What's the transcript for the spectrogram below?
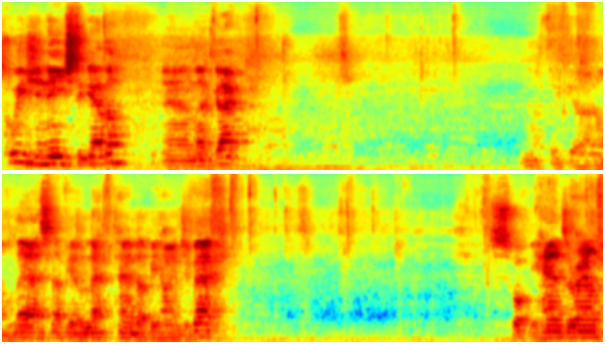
Squeeze your knees together and let go. Nothing going on there. Snap your left hand up behind your back. Swap your hands around.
